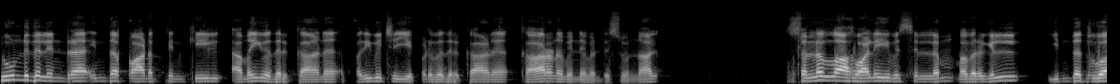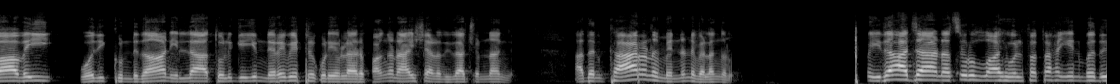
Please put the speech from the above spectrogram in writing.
தூண்டுதல் என்ற இந்த பாடத்தின் கீழ் அமைவதற்கான பதிவு செய்யப்படுவதற்கான காரணம் என்னவென்று சொன்னால் சொல்லல்லாஹு அலைவு செல்லம் அவர்கள் இந்த துவாவை ஓதிக்கொண்டுதான் எல்லா தொழுகையும் நிறைவேற்றக்கூடியவர்களா இருப்பாங்க ஆயிஷா ரதிலா சொன்னாங்க. அதன் காரணம் என்னன்னு விளங்கணும். இப்போ இதாஜா நசருல்லாஹி உல் ஃபத்தஹ் என்பது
